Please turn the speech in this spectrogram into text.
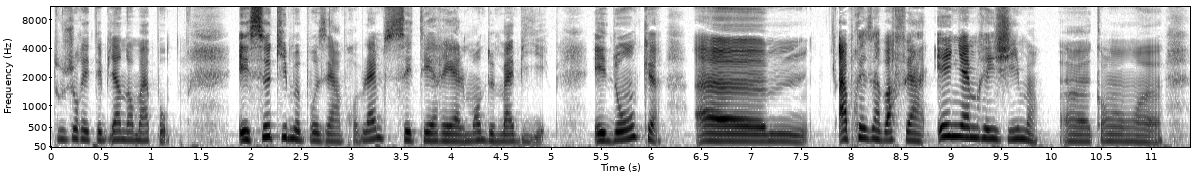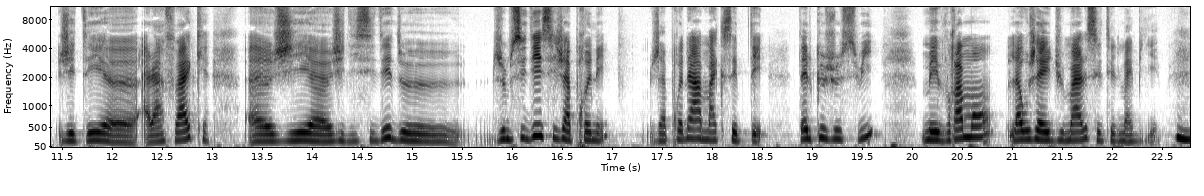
toujours été bien dans ma peau. Et ce qui me posait un problème, c'était réellement de m'habiller. Et donc, après avoir fait un énième régime, euh, quand euh, j'étais euh, à la fac, j'ai décidé de... Je me suis dit, si j'apprenais, j'apprenais à m'accepter tel que je suis, mais vraiment, là où j'avais du mal, c'était de m'habiller. Mmh.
